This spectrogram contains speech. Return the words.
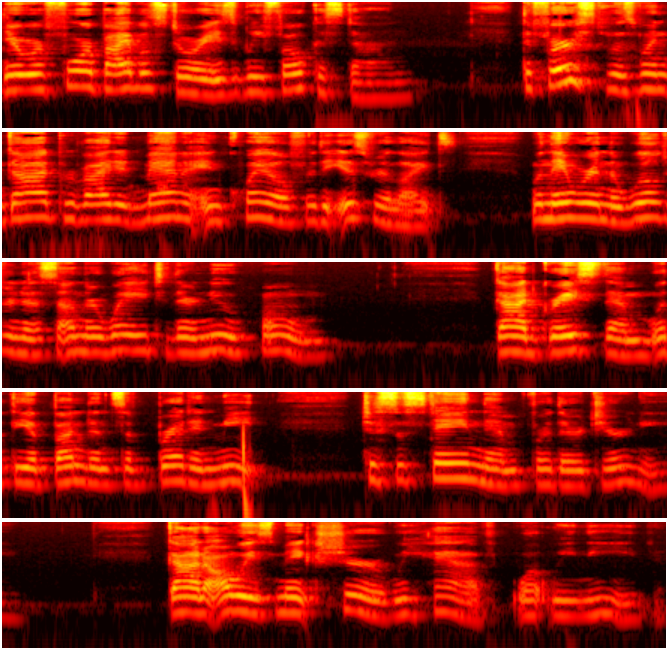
There were four Bible stories we focused on. The first was when God provided manna and quail for the Israelites when they were in the wilderness on their way to their new home. God graced them with the abundance of bread and meat to sustain them for their journey. God always makes sure we have what we need.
